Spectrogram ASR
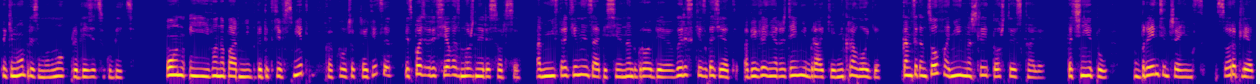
Таким образом, он мог приблизиться к убийце. Он и его напарник, детектив Смит, как в лучших традициях, использовали все возможные ресурсы. Административные записи, надгробия, вырезки из газет, объявления о рождении и браке, некрологи. В конце концов, они нашли то, что искали. Точнее, ту. Брэнди Дженнингс, 40 лет,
